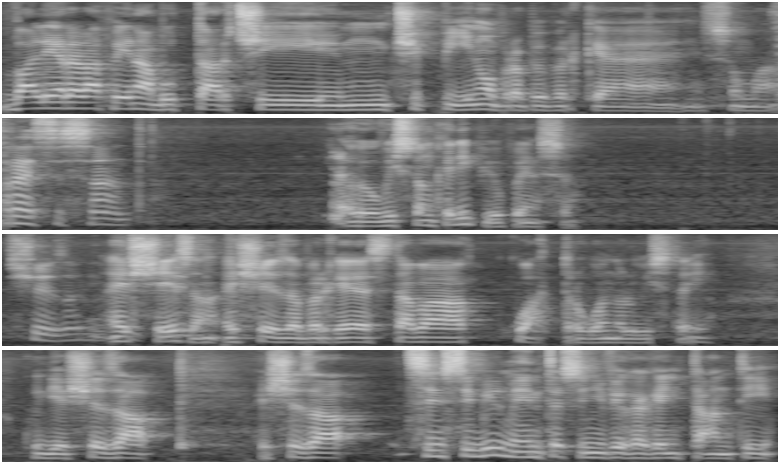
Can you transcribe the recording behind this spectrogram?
valere la pena buttarci un cippino proprio perché insomma 3,60. io l'avevo visto anche di più pensa Scesa. È scesa, è scesa perché stava a 4 quando l'ho vista io. Quindi è scesa, è scesa sensibilmente, significa che in tanti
